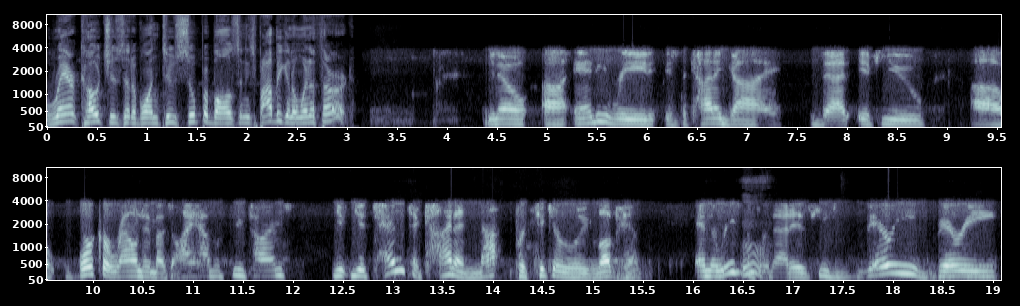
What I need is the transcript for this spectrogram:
rare coaches that have won two Super Bowls, and he's probably going to win a third. You know, uh, Andy Reid is the kind of guy that if you uh, work around him, as I have a few times, you, you tend to kind of not particularly love him. And the reason Ooh. for that is he's very, very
